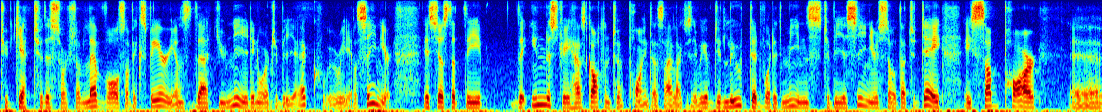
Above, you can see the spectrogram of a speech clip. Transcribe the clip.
to get to the sorts of levels of experience that you need in order to be a real senior. It's just that the the industry has gotten to a point, as I like to say, we have diluted what it means to be a senior, so that today a subpar uh,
